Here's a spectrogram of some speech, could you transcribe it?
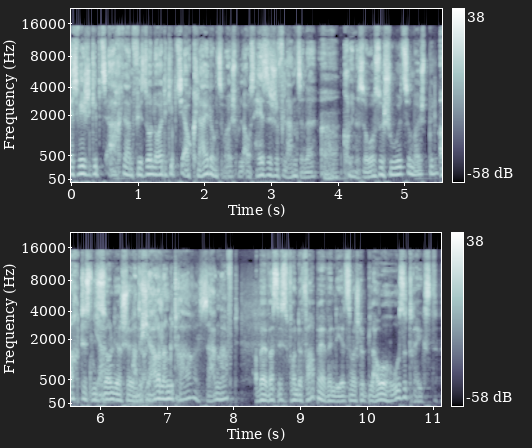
deswegen gibt's auch dann für so Leute gibt's ja auch Kleidung zum Beispiel aus hessischer Pflanze, ne? Grüne Soße, Schuhe zum Beispiel. Ach, das die sollen ja schön Habe ich jahrelang getragen, sagenhaft. Aber was ist von der Farbe her, wenn du jetzt zum Beispiel blaue Hose trägst?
